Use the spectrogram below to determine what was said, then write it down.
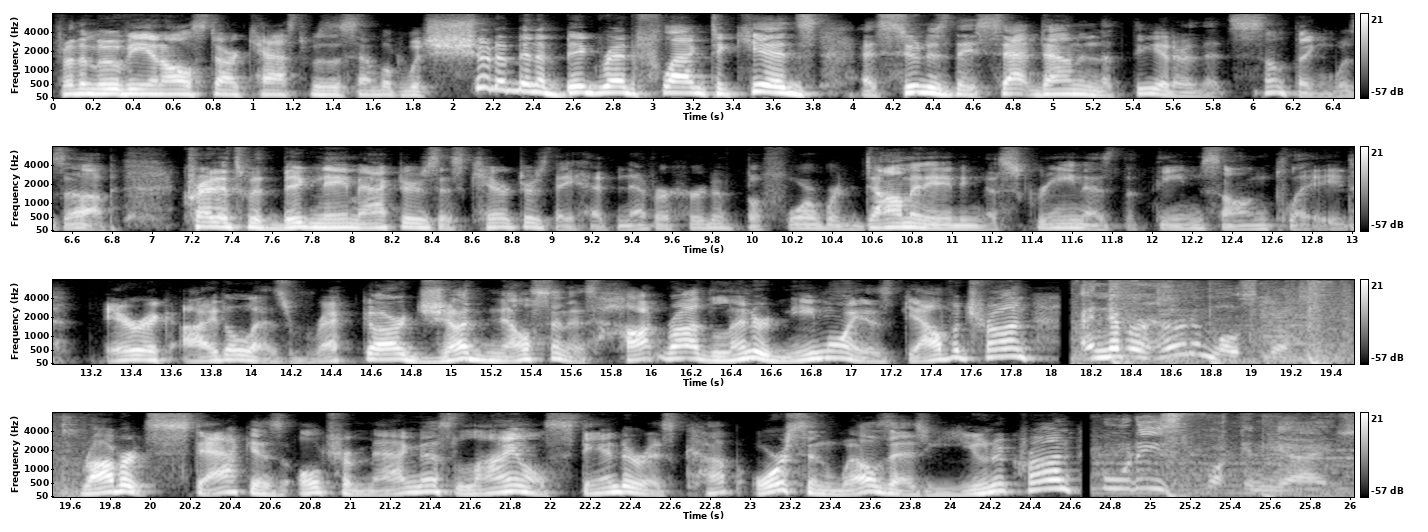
For the movie, an all-star cast was assembled, which should have been a big red flag to kids as soon as they sat down in the theater that something was up. Credits with big-name actors as characters they had never heard of before were dominating the screen as the theme song played. Eric Idle as Wreck-Gar, Judd Nelson as Hot Rod, Leonard Nimoy as Galvatron, I never heard of most of them. Robert Stack as Ultra Magnus, Lionel Stander as Kup, Orson Welles as Unicron. Who are these fucking guys?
